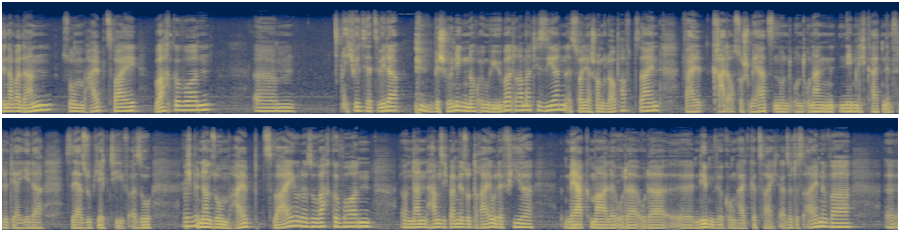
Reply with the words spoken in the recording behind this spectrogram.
bin aber dann so um halb zwei wach geworden. Ähm, ich will es jetzt weder beschönigen noch irgendwie überdramatisieren. Es soll ja schon glaubhaft sein, weil gerade auch so Schmerzen und, und Unannehmlichkeiten empfindet ja jeder sehr subjektiv. Also ich mhm. bin dann so um halb zwei oder so wach geworden und dann haben sich bei mir so drei oder vier Merkmale oder, oder äh, Nebenwirkungen halt gezeigt. Also das eine war, äh,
